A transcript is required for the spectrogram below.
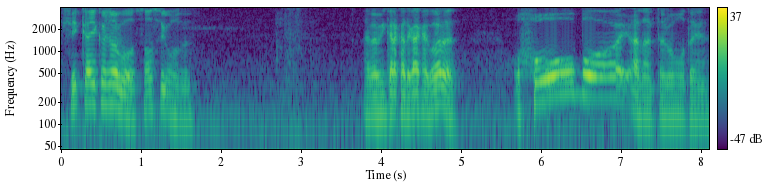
Fica aí que eu já vou, só um segundo. Aí vai vir Krakadrak agora? Oh boy! Ah não, então eu vou montanha.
